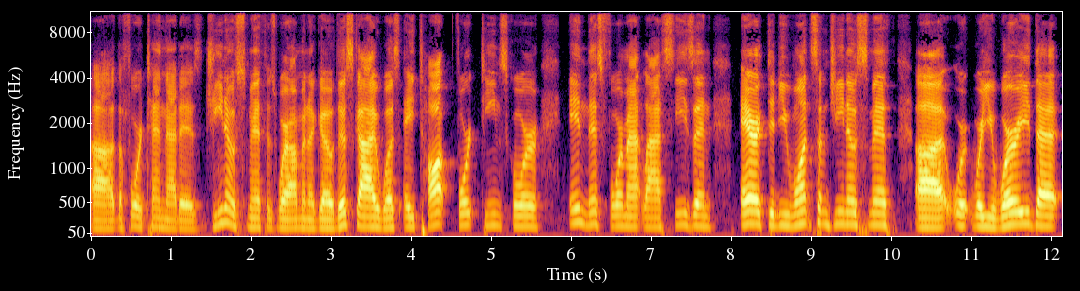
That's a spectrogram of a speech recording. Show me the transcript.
uh, the 410 that is. Geno Smith is where I'm going to go. This guy was a top 14 scorer in this format last season. Eric, did you want some Geno Smith? Uh, were, were you worried that,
